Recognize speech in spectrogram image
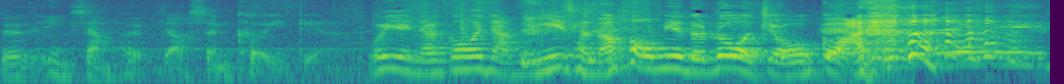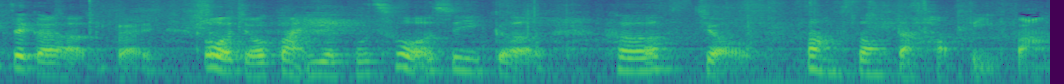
就是印象会比较深刻一点。我以为你要跟我讲明一城的后面的落酒馆。这个对落酒馆也不错，是一个喝酒放松的好地方。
